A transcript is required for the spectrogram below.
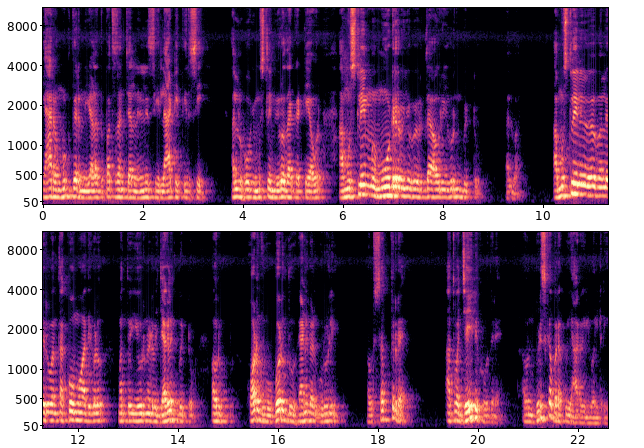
ಯಾರು ಮುಗ್ಧರನ್ನು ಎಳೆದು ಪಥಸಂಚಲನ ನಿಲ್ಲಿಸಿ, ಲಾಠಿ ತೀರಿಸಿ, ಅಲ್ಲಿ ಹೋಗಿ ಮುಸ್ಲಿಂ ವಿರೋಧ ಕಟ್ಟಿ ಅವರು, ಆ ಮುಸ್ಲಿಂ ಮೂಢರು ವಿರುದ್ಧ ಅವರು ಇವ್ರನ್ನ ಬಿಟ್ಟು ಅಲ್ವಾ? ಆ ಮುಸ್ಲಿಮಲ್ಲಿರುವಂಥ ಕೋಮುವಾದಿಗಳು ಮತ್ತು ಇವ್ರ ನಡುವೆ ಜಗಳಕ್ಕೆ ಬಿಟ್ಟು ಅವರು ಹೊಡೆದು, ಬಡಿದು ಹೆಣಗಳು ಉರುಳಿ, ಅವ್ರು ಸತ್ತರೆ ಅಥವಾ ಜೈಲಿಗೆ ಹೋದರೆ ಅವ್ನ ಬಿಡಿಸ್ಕೊ ಬರೋಕ್ಕೂ ಯಾರೂ ಇಲ್ವಲ್ರಿ?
